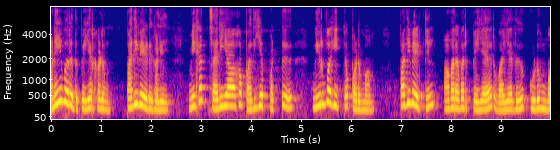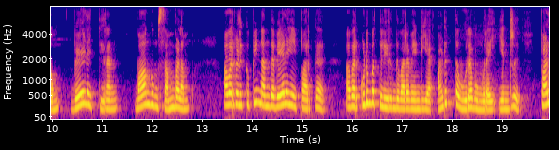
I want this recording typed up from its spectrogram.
அனைவரது பெயர்களும் பதிவேடுகளில் மிகச் சரியாக பதியப்பட்டு நிர்வகிக்கப்படுமாம். பதிவேட்டில் அவரவர் பெயர் வயது குடும்பம் வேலைத்திறன் வாங்கும் சம்பளம். அவர்களுக்கு பின் அந்த வேலையை பார்க்க அவர் குடும்பத்திலிருந்து வரவேண்டிய அடுத்த உறவு முறை என்று பல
